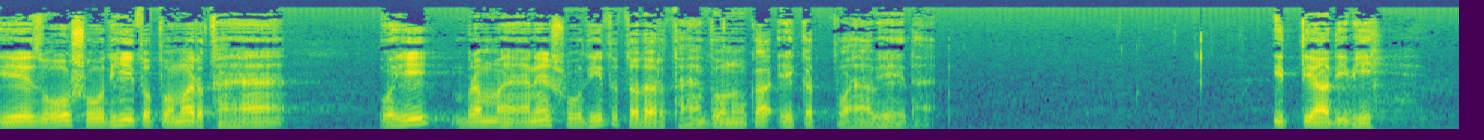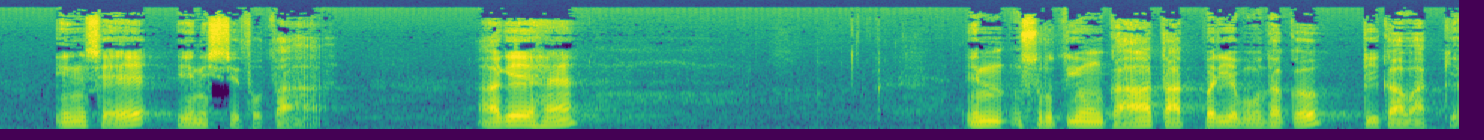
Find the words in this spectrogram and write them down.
ये जो शोधित त्वमर्थ है, वही ब्रह्म है, यानी शोधित तदर्थ है, दोनों का एकत्व है भेद है। इत्यादि भी इनसे ये निश्चित होता है। आगे है, इन श्रुतियों का तात्पर्य बोधक टीका वाक्य।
